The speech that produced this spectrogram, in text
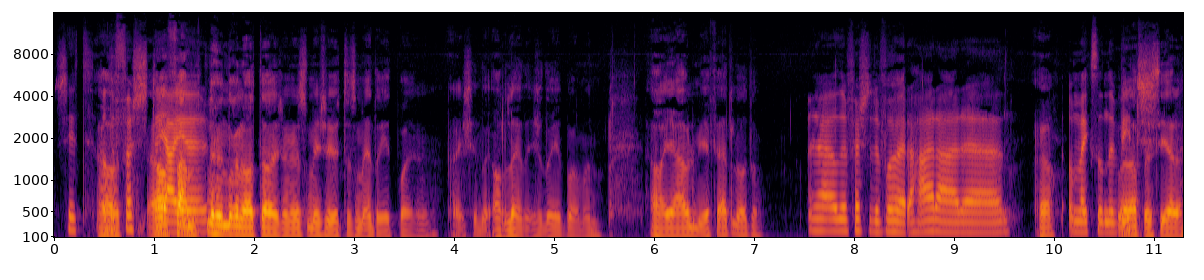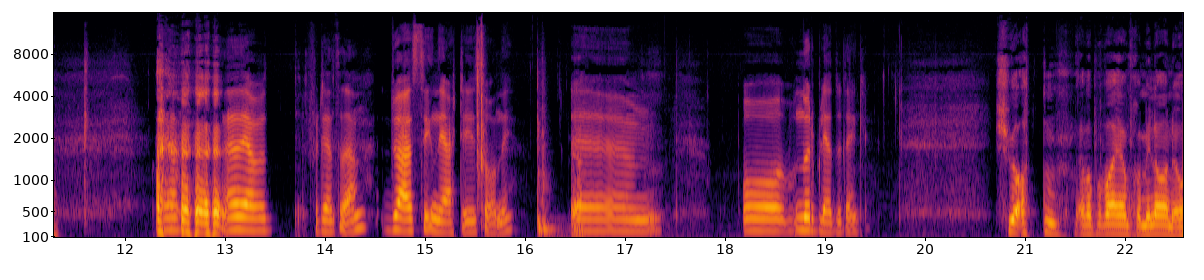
Shit. Jeg Og har, det første jeg har jeg gjør 1500 låter skjønner du, som ikke er ute, som er dritbra. Nei, ikke, alle er ikke dritbra, men jeg har jævlig mye fete låter. ja, og det første du får høre her, er uh, Ja. om Ex on the Det er derfor jeg sier det. Ja. Jeg fortjente den. Du er signert i Sony. Ehm, og når ble du det egentlig? 2018. Jeg var på vei hjem fra Milano.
